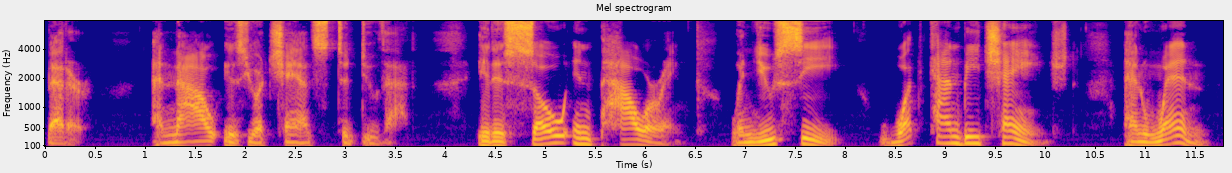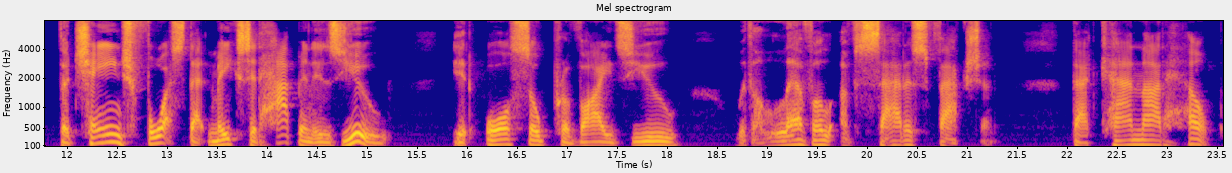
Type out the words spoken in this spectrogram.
better. And now is your chance to do that. It is so empowering when you see what can be changed and when the change force that makes it happen is you, it also provides you with a level of satisfaction that cannot help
